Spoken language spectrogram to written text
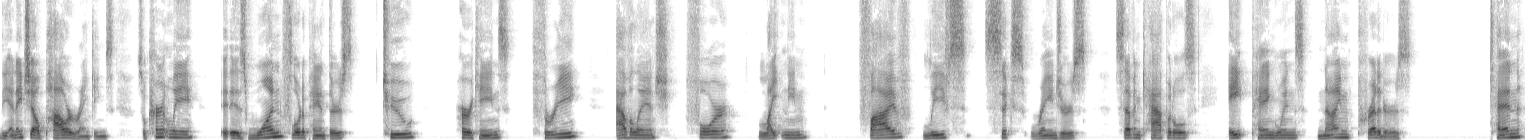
the NHL power rankings. So currently it is one Florida Panthers, two Hurricanes, three Avalanche, four Lightning, five Leafs, six Rangers, seven Capitals, eight Penguins, nine Predators, 10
